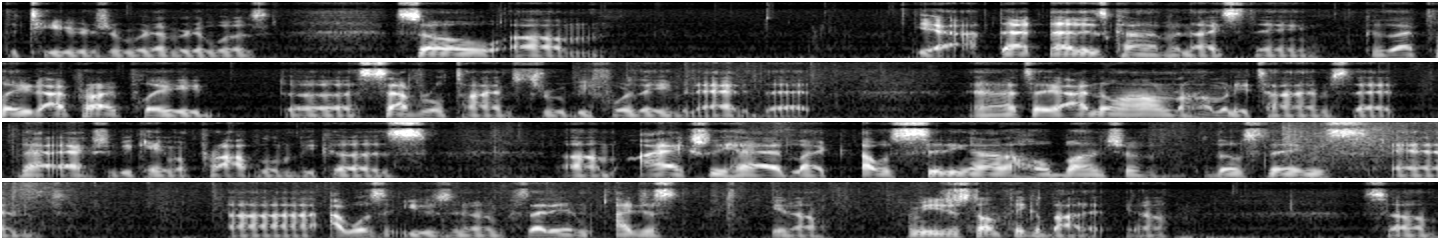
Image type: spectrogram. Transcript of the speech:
the tears or whatever it was. So um, yeah, that that is kind of a nice thing because I played. I probably played uh, several times through before they even added that. And I tell you, I know I don't know how many times that that actually became a problem because um, I actually had like I was sitting on a whole bunch of those things and uh, I wasn't using them because I didn't I just you know I mean, you just don't think about it, you know? So,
